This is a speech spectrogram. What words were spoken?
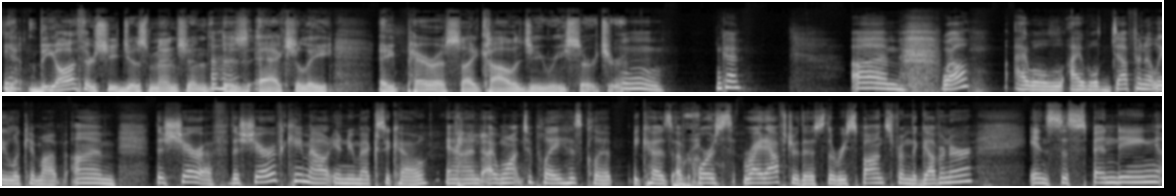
Yeah. Yeah. The author she just mentioned Uh-huh. is actually a parapsychology researcher. Okay. Um, well, I will I will definitely look him up. Um, the sheriff, the sheriff came out in New Mexico and I want to play his clip because of course right after this the response from the governor in suspending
